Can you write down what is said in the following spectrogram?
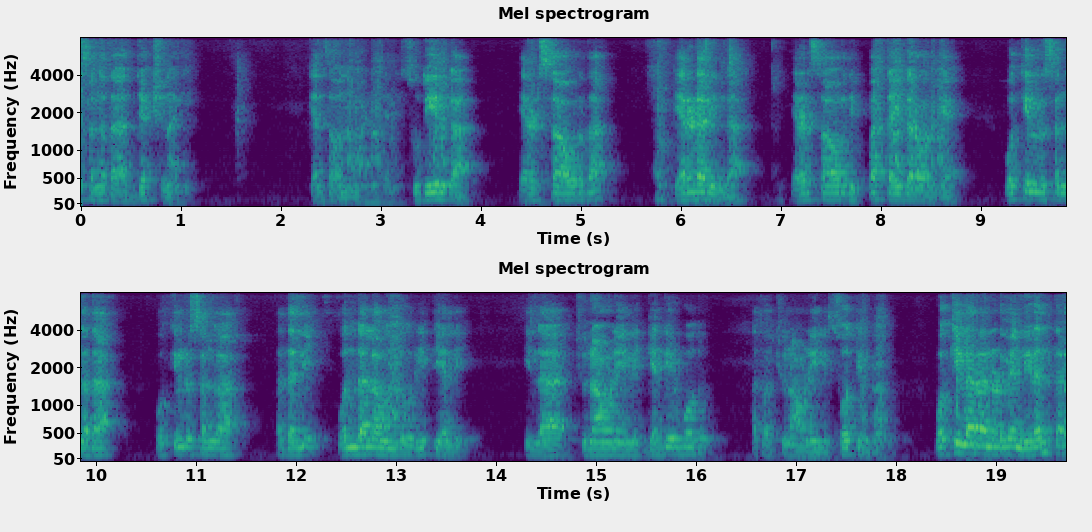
ಸಂಘದ ಅಧ್ಯಕ್ಷನಾಗಿ ಕೆಲಸವನ್ನು ಮಾಡಿದ್ದೇನೆ. ಸುದೀರ್ಘ ಎರಡು ಸಾವಿರದ ಎರಡರಿಂದ ಎರಡು ಸಾವಿರದ ಇಪ್ಪತ್ತೈದರವರೆಗೆ ವಕೀಲರ ಸಂಘದ, ವಕೀಲರ ಸಂಘದಲ್ಲಿ ಒಂದಲ್ಲ ಒಂದು ರೀತಿಯಲ್ಲಿ ಇಲ್ಲ, ಚುನಾವಣೆಯಲ್ಲಿ ಗೆದ್ದಿರ್ಬೋದು ಅಥವಾ ಚುನಾವಣೆಯಲ್ಲಿ ಸೋತಿರ್ಬೋದು. ವಕೀಲರ ನಡುವೆ ನಿರಂತರ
